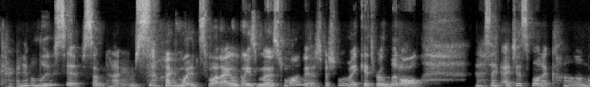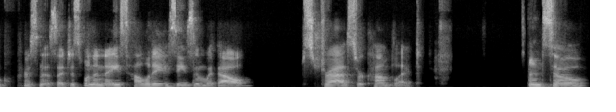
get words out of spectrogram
kind of elusive sometimes. So it's what I always most wanted, especially when my kids were little. I was like, I just want a calm Christmas. I just want a nice holiday season without stress or conflict. And so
